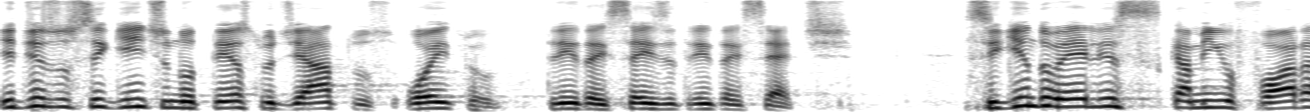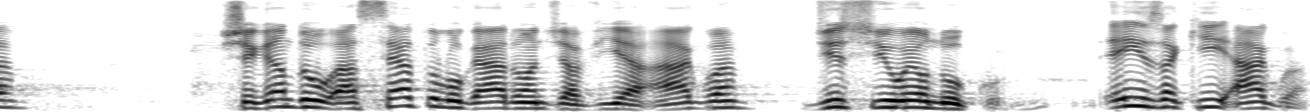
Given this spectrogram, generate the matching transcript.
E diz o seguinte no texto de Atos 8, 36 e 37. Seguindo eles caminho fora, chegando a certo lugar onde havia água, disse o eunuco: Eis aqui água.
